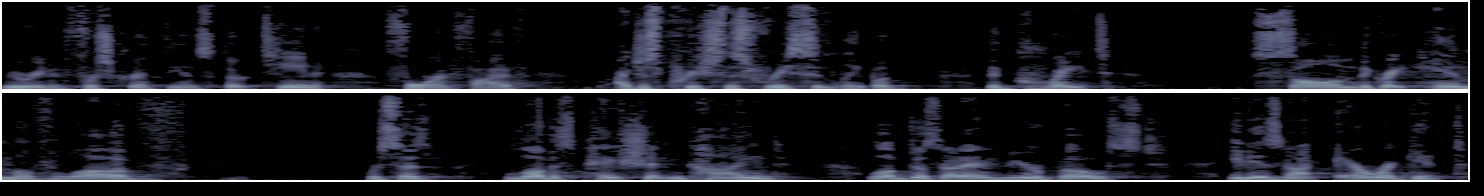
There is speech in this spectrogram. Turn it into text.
We read in 1 Corinthians 13, 4 and 5. I just preached this recently, but the great psalm, the great hymn of love, where it says, Love is patient and kind. Love does not envy or boast. It is not arrogant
